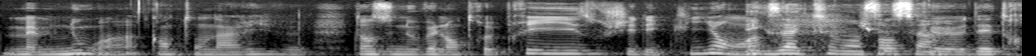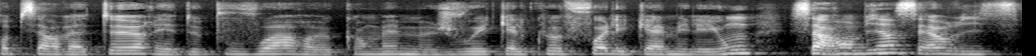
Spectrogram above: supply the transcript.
même nous, hein, quand on arrive dans une nouvelle entreprise ou chez des clients. Hein. Exactement, c'est ça. Je pense que d'être observateur et de pouvoir euh, quand même jouer quelquefois les caméléons, ça rend bien service.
